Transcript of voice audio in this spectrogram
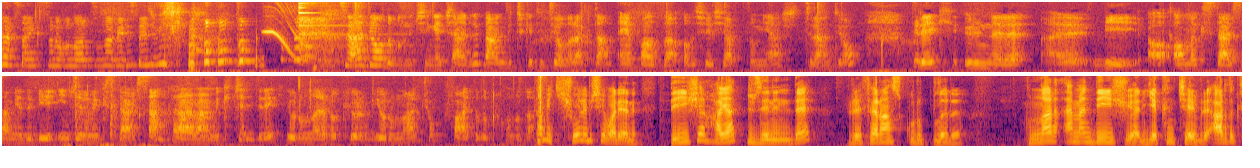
Öğretmen sanki sınıfın ortasında beni seçmiş gibi oldu. Trendyol da bunun için geçerli. Ben bir tüketici olaraktan en fazla alışveriş yaptığım yer Trendyol. Direkt ürünlere e, bir almak istersem ya da bir incelemek istersem karar vermek için direkt yorumlara bakıyorum. Yorumlar çok faydalı bu konuda. Tabii ki şöyle bir şey var yani değişen hayat düzeninde referans grupları bunlar hemen değişiyor yani yakın çevre artık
